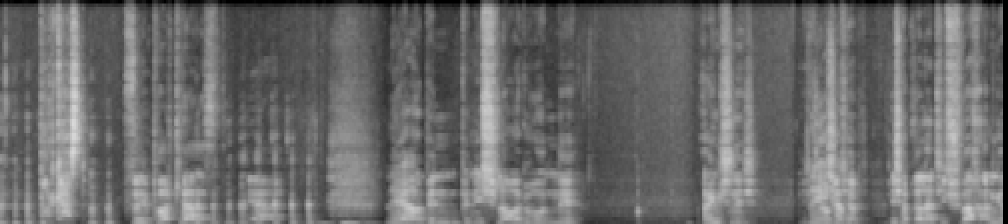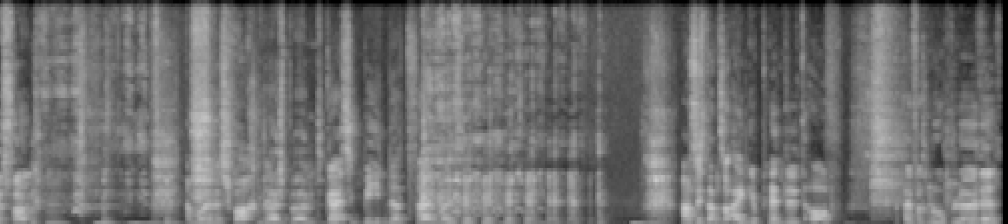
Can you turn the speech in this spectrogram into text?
Podcast. für den Podcast. Ja. Nee, Ja, aber bin, bin ich schlauer geworden? Nee. Eigentlich nicht. Ich Nee, glaube, ich ich hab- habe ich hab relativ schwach angefangen. jawohl, das Schwachen. Gleichbleibend. Geistig behindert teilweise. Hast dich dann so eingependelt auf einfach nur blöde.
